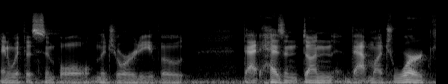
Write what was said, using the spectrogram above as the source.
and with a simple majority vote. That hasn't done that much work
